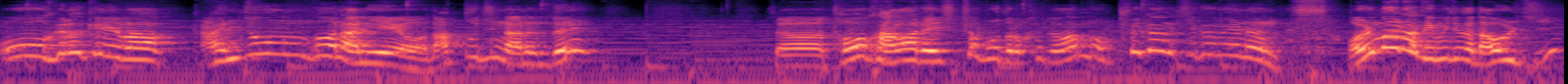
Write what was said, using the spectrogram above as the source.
오 그렇게 막 안 좋은 건 아니에요. 나쁘진 않은데? 자 더 강화를 시켜보도록 하죠. 한번 풀강 찍으면은 얼마나 데미지가 나올지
